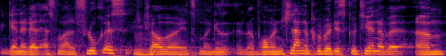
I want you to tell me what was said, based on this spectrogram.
generell erstmal Fluch ist. Ich mhm. glaube, jetzt mal, da brauchen wir nicht lange drüber diskutieren, aber ähm,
